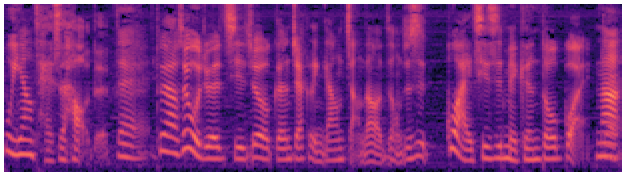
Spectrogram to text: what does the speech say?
不一样才是好的。对对啊，所以我觉得其实就跟 Jacqueline 刚刚讲到的这种，就是怪，其实每个人都怪。那对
